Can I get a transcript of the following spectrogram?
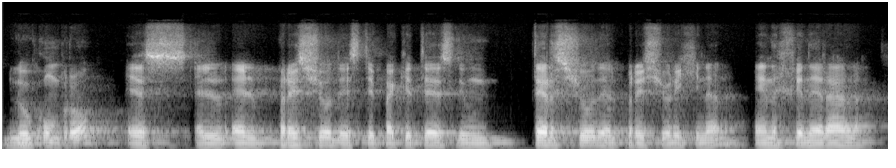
Lo compro, es el, el precio de este paquete es de un tercio del precio original. En general,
